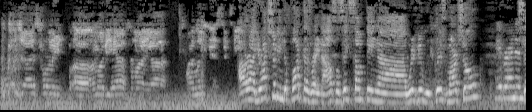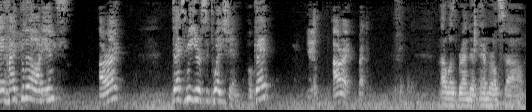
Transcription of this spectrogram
apologize for me uh, on my behalf for my uh, my lateness. All right, you're actually in the podcast right now, so say something. Uh, we're here with Chris Marshall. hey, Brandon. Say hi to the audience. All right. Text me your situation, okay? yeah. All right. Back. That was Brandon Emerald's um,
